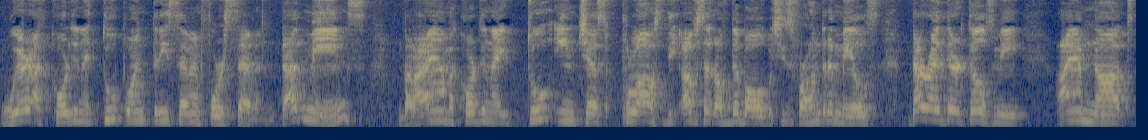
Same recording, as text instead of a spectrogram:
we're at coordinate 2.3747. That means that I am at coordinate 2 inches plus the offset of the ball, which is 400 mils. That right there tells me I am not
